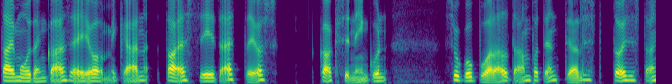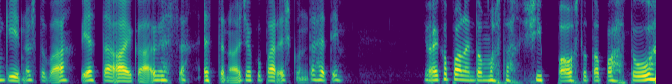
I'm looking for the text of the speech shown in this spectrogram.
tai muutenkaan se ei ole mikään tae siitä, että jos kaksi niin kuin sukupuoleltaan potentiaalisesti toisistaan kiinnostuvaa viettää aikaa yhdessä, että ne joku pariskunta heti. Ja aika paljon tuommoista shippausta tapahtuu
